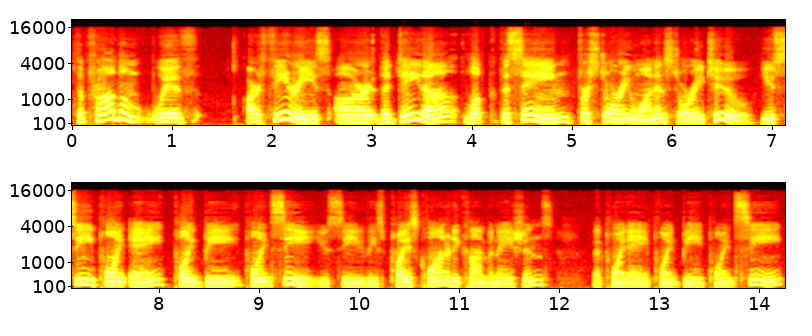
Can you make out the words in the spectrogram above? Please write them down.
The problem with our theories are the data look the same for story 1 and story 2. You see point A, point B, point C. You see these price quantity combinations at point A, point B, point C.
